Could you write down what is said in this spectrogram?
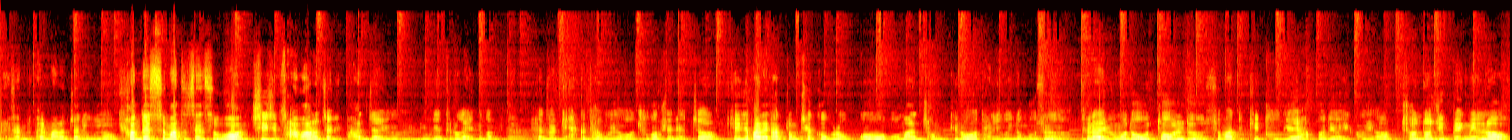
138만 원짜리고요. 현대 스마트 센스 원 74만 원짜리 반자율 요게 들어가 있는 겁니다. 핸들 깨끗하고요. 추가 옵션이었죠. 계기판에 각종 체크업을 없고 5만 1000km 달리고 있는 모습. 드라이브 모드 오토 홀드 스마트 키 두 개 확보되어 있고요. 전동식 백밀러,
